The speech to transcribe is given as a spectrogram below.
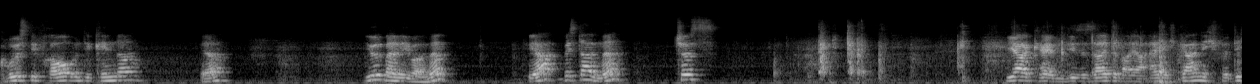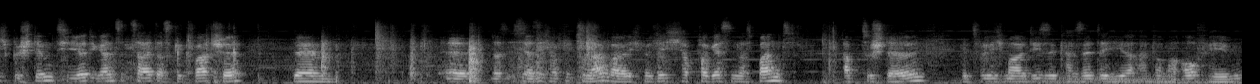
Grüß die Frau und die Kinder. Ja? Gut, mein Lieber, ne? Ja, bis dann, ne? Tschüss. Ja, Ken, diese Seite war ja eigentlich gar nicht für dich bestimmt hier, die ganze Zeit das Gequatsche. Denn äh, das ist ja sicher viel zu langweilig für dich. Ich habe vergessen, das Band abzustellen. Jetzt will ich mal diese Kassette hier einfach mal aufheben.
